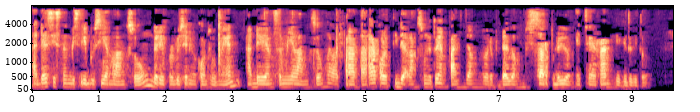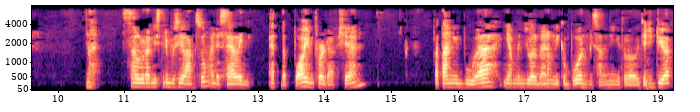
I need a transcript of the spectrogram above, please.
Ada sistem distribusi yang langsung dari produsen ke konsumen, ada yang semi langsung lewat perantara, kalau tidak langsung itu yang panjang, ada pedagang besar, pedagang eceran, kayak gitu-gitu. Nah, saluran distribusi langsung ada selling at the point production, petani buah yang menjual barang di kebun misalnya gitu loh. Jadi dia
